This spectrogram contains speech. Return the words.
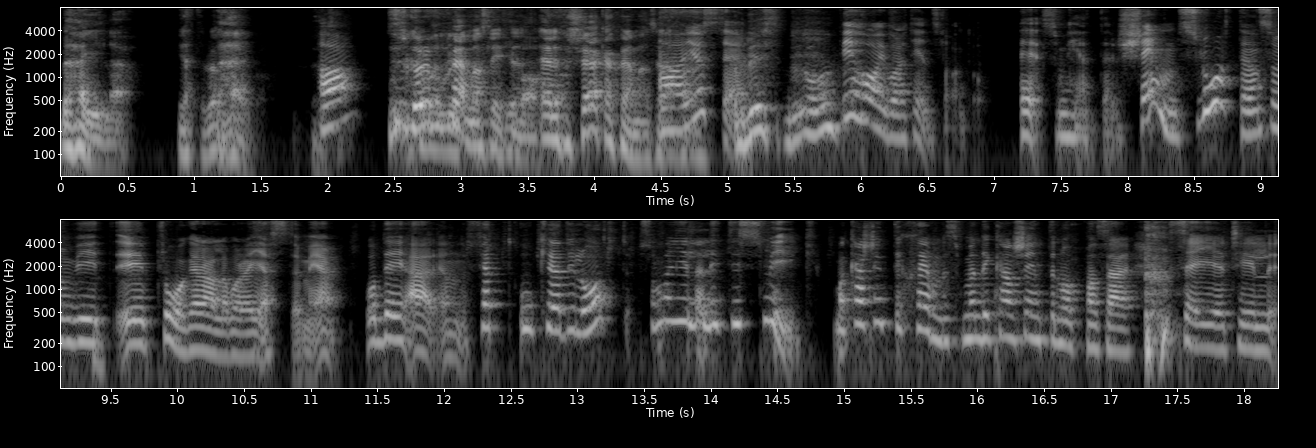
Det här gillar jag. Jättebra. Det här är bra. Ja. Nu ska du få skämmas lite. tillbaka. Eller försöka skämmas. ja, just Det. Vi har ju vårt inslag då. eh, som heter Skämslåten som vi eh, plågar alla våra gäster med. Och det är en fett okreddig låt som man gillar lite i smyg. Man kanske inte skäms, men det kanske inte är något man så här, säger till eh,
